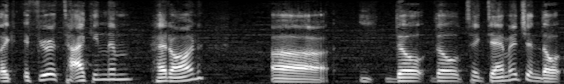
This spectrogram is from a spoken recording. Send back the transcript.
like if you're attacking them head on, uh, they'll they'll take damage and they'll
